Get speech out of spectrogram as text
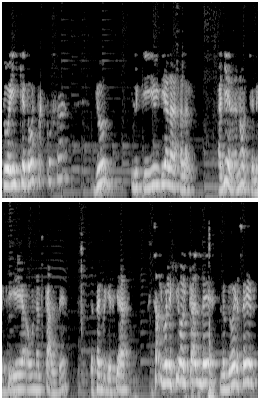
tú veis que todas estas cosas, yo le escribí hoy día a la, ayer anoche le escribí a un alcalde, porque decía, si salgo elegido alcalde, lo que voy a hacer,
